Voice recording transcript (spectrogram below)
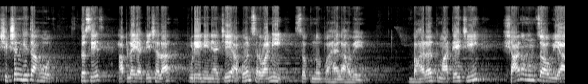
शिक्षण घेत आहोत तसेच आपल्या या देशाला पुढे नेण्याचे आपण सर्वांनी स्वप्न पाहायला हवे. भारत मातेची शान उंचावूया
